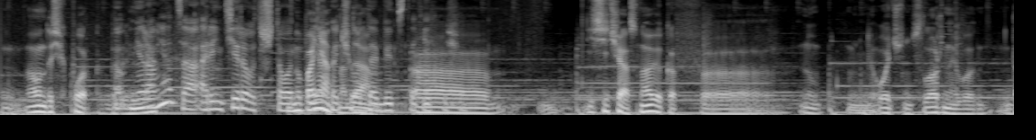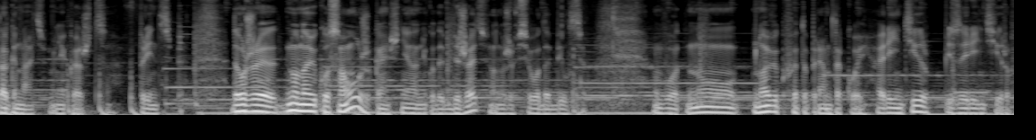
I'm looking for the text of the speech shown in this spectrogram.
ну, Он до сих пор как бы Ну, не меня- равняться, а ориентироваться, что вот ну, понятно, я хочу да. добиться таких вещей. А, И сейчас Новиков, э, ну, очень сложно его догнать, мне кажется, в принципе. Да уже, ну, Новикову самому уже, конечно, не надо никуда бежать, он уже всего добился. Вот, но Новиков это прям такой ориентир из ориентиров.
